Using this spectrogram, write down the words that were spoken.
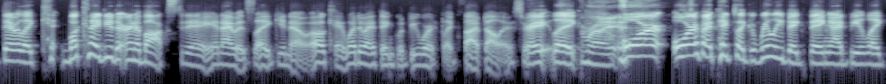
They were like, "What can I do to earn a box today?" And I was like, "You know, okay, what do I think would be worth like five dollars, right? Like, right. or or if I picked like a really big thing, I'd be like,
